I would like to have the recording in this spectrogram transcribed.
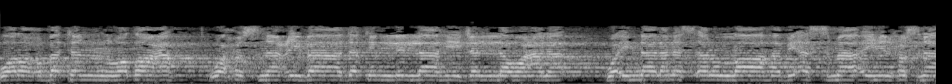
ورغبة وطاعة وحسن عبادة لله جل وعلا. وإنا لنسأل الله بأسمائه الحسنى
